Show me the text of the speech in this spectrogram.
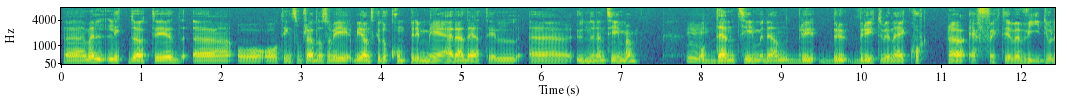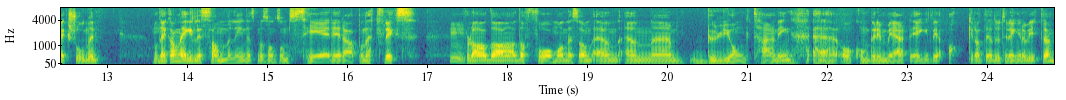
Eh, med litt dødtid eh, og, og, ting som skjedde. Så vi, vi, ønsket å komprimere det til under en time. Mm. Og den timen igjen bry, bry, bryter vi ned i kort korte, effektive videoleksjoner. Og det kan egentlig sammenlignes med sånn som serier er på Netflix. Mm. For da, da, da, får man liksom en, en uh, buljongterning uh, og komprimert egentlig akkurat det du trenger å vite.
